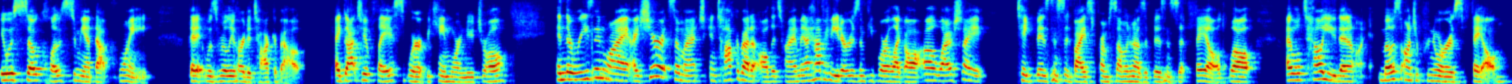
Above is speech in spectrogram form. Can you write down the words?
it was so close to me at that point that it was really hard to talk about. I got to a place where it became more neutral. And the reason why I share it so much and talk about it all the time, and I have haters, and people are like, oh, oh why should I take business advice from someone who has a business that failed? Well, I will tell you that most entrepreneurs fail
